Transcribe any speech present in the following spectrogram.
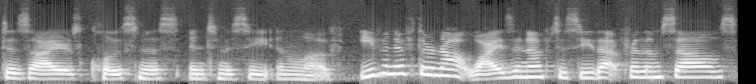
desires closeness, intimacy, and love. Even if they're not wise enough to see that for themselves,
